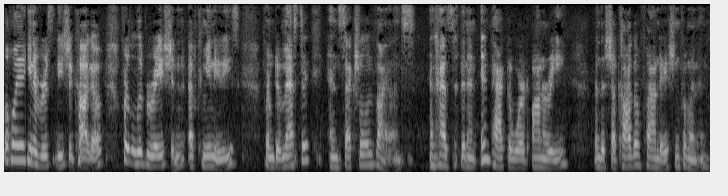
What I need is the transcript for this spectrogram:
Loyola University, Chicago, for the liberation of communities from domestic and sexual violence, and has been an Impact Award honoree from the Chicago Foundation for Women.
